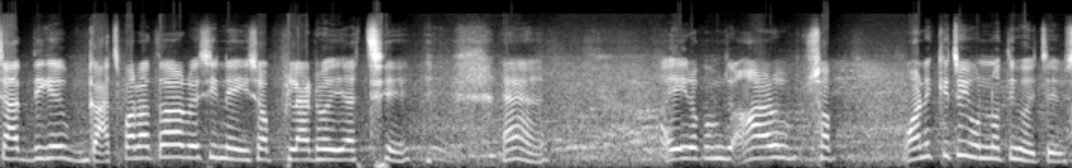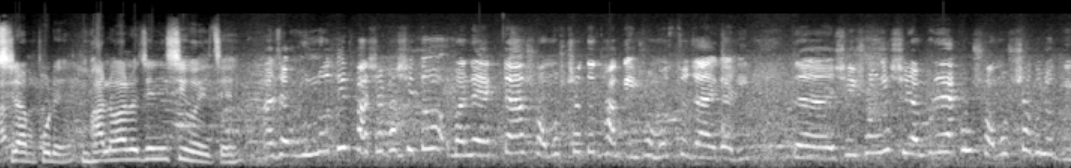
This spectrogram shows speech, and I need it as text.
চারদিকে গাছপালা তো আর বেশি নেই সব ফ্ল্যাট হয়ে যাচ্ছে। হ্যাঁ এইরকম আর সব অনেক কিছুই উন্নতি হয়েছে শ্রীরামপুরে ভালো ভালো জিনিসই হয়েছে। আচ্ছা উন্নতির পাশাপাশি তো মানে একটা সমস্যা তো থাকেই সমস্ত জায়গারই। সেই সঙ্গে শ্রীরামপুরের এখন সমস্যাগুলো কি?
